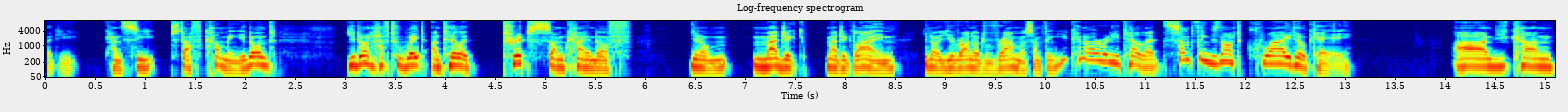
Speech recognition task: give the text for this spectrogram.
that you can see stuff coming. You don't you don't have to wait until it trips some kind of, you know, magic magic line. You know, you run out of RAM or something. You can already tell that something's not quite okay, and you can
